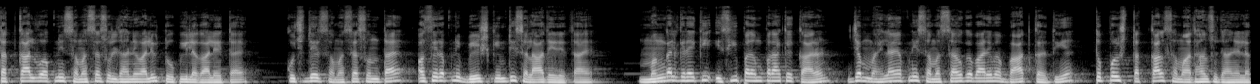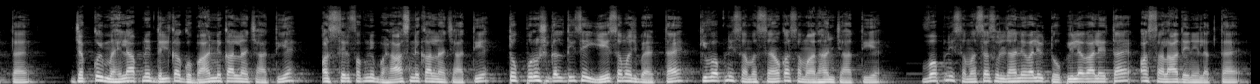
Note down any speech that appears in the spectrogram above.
तत्काल वो अपनी समस्या सुलझाने वाली टोपी लगा लेता है। कुछ देर समस्या सुनता है और फिर अपनी बेशकीमती सलाह दे देता है। मंगल ग्रह की इसी परंपरा के कारण जब महिलाएँ अपनी समस्याओं के बारे में बात करती हैं तो पुरुष तत्काल समाधान सुझाने लगता है। जब कोई महिला अपने दिल का गुबार निकालना चाहती है और सिर्फ़ अपनी भड़ास निकालना चाहती है तो पुरुष गलती से ये समझ बैठता है कि वो अपनी समस्याओं का समाधान चाहती है। वो अपनी समस्या सुलझाने वाली टोपी लगा लेता है और सलाह देने लगता है।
